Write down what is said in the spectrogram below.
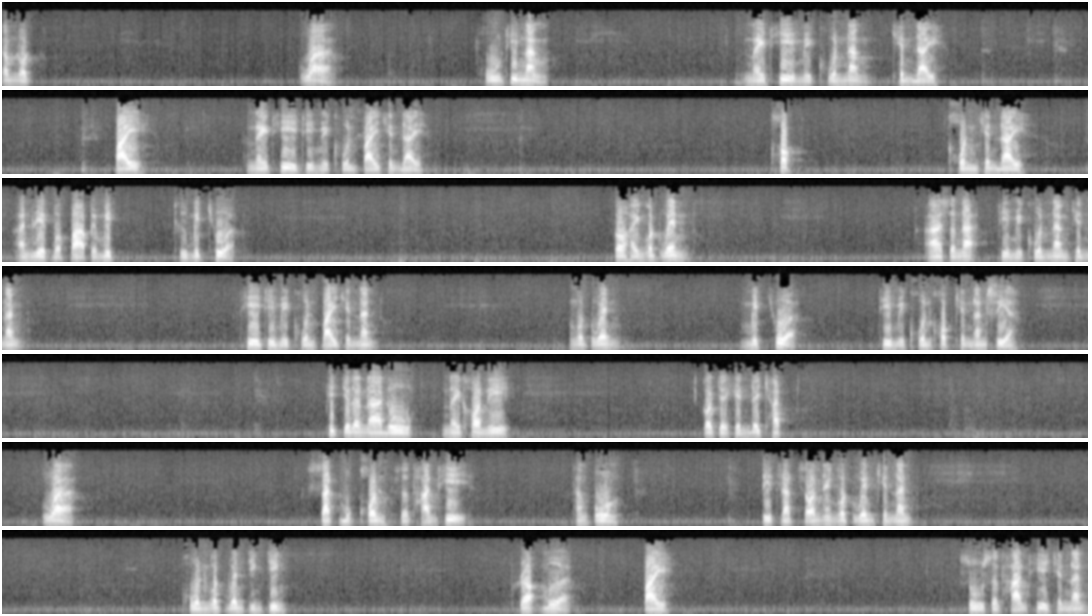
กำหนด ว่าผู้ที่นั่ง ในที่ไม่ควรนั่งเช่นใด ไปในที่ที่ไม่ควรไปเช่นใด คบคนเช่นใด อันเรียกว่าปาเป็นมิตร คือมิตรชั่ว ก็ให้งดเว้น อาสนะที่ไม่ควรนั่งเช่นนั้น ที่ที่ไม่ควรไปเช่นนั้น งดเว้น มิตรชั่วที่ไม่ควรครบเช่นนั้นเสีย พิจารณาดูในข้อนี้ ก็จะเห็นได้ชัด ว่า สัตว์บุคคลสถานที่ทั้งปวงติตรัสสอนให้งดเว้นเช่นนั้น ควรงดเว้นจริง ๆ เพราะเมื่อไป สู่สถานที่เช่นนั้น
